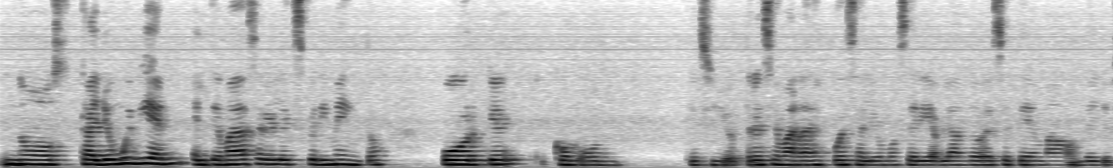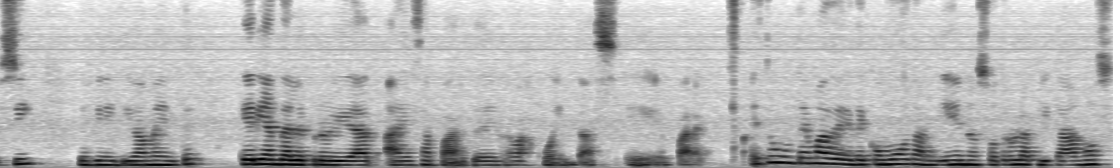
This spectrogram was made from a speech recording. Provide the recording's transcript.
nos cayó muy bien el tema de hacer el experimento porque como que si yo tres semanas después salió serie hablando de ese tema donde ellos sí, definitivamente, querían darle prioridad a esa parte de nuevas cuentas. Eh, para, esto es un tema de, cómo también nosotros lo aplicamos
